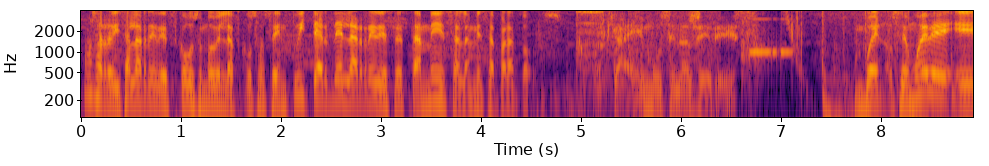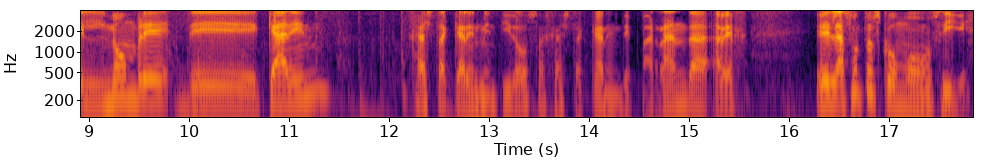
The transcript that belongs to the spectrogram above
Vamos a revisar las redes, cómo se mueven las cosas en Twitter de las redes, esta mesa, la mesa para todos. Caemos en las redes. Bueno, se mueve el nombre de Karen, hashtag Karen mentirosa, hashtag Karen de parranda. A ver, el asunto es como sigue.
